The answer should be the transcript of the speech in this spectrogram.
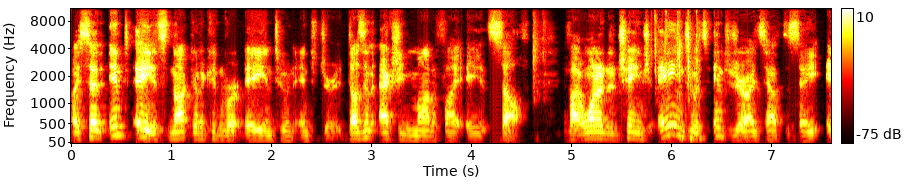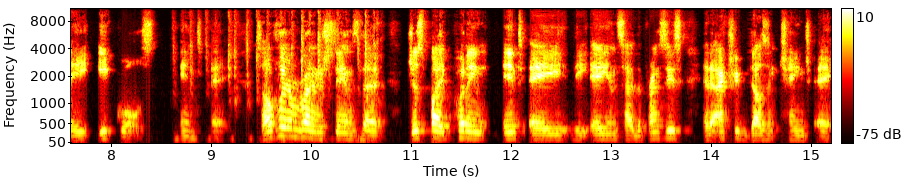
I said int a, it's not going to convert a into an integer. It doesn't actually modify a itself. If I wanted to change a into its integer, I'd have to say a equals int a. So hopefully everybody understands that just by putting int a, the a inside the parentheses, it actually doesn't change a.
